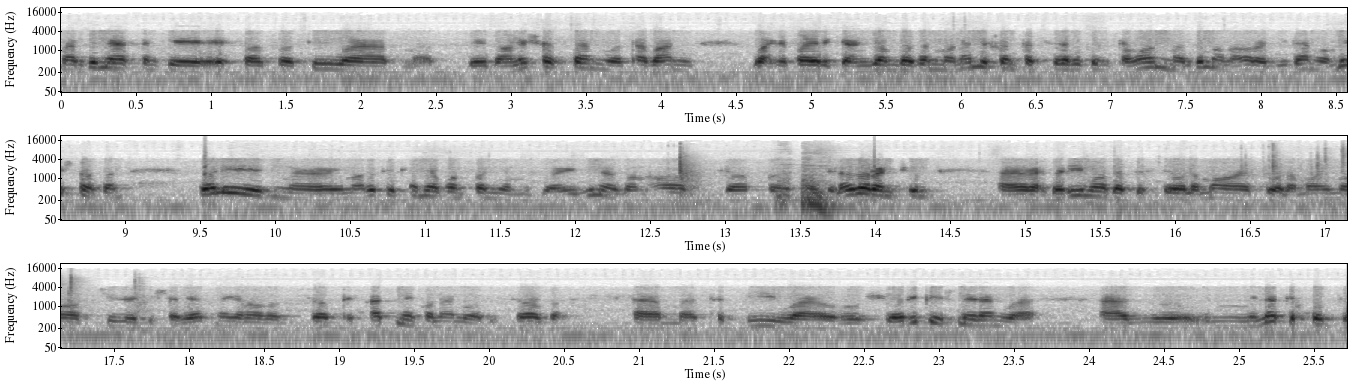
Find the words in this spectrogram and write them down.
مردمی هستند که احساساتی و دانش هستند و طبعا وحی که انجام دادن ما نمی‌خوان تفسیر بکنیم. تمام مردم آنها را دیدن و می‌شناسن. ولی امارات اسلامی افغانستان یا مجاهدین از آنها فاصله دارن چون رهبری ما در دست علما است. علمای ما چیزی که شریعت میگن و بسیار دقت می‌کنن و بسیار تدبیر و هوشیاری پیش میرن و از ملت خود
